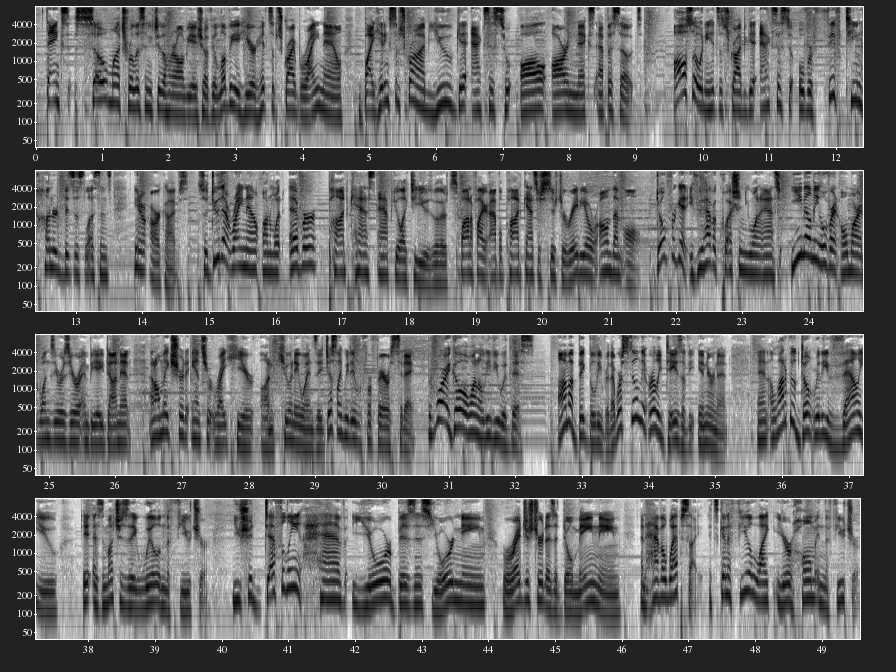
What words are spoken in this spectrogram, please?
Thanks so much for listening to the $100 MBA show. If you love what you hear, hit subscribe right now. By hitting subscribe, you get access to all our next episodes. Also, when you hit subscribe, you get access to over 1,500 business lessons in our archives. So do that right now on whatever podcast app you like to use, whether it's Spotify or Apple Podcasts or Stitcher Radio or on them all. Don't forget, if you have a question you want to ask, email me over at omar at 100mba.net and I'll make sure to answer it right here on Q&A Wednesday, just like we did for Ferris today. Before I go, I want to leave you with this. I'm a big believer that we're still in the early days of the internet, and a lot of people don't really value as much as they will in the future. You should definitely have your business, your name registered as a domain name and have a website. It's going to feel like your home in the future.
